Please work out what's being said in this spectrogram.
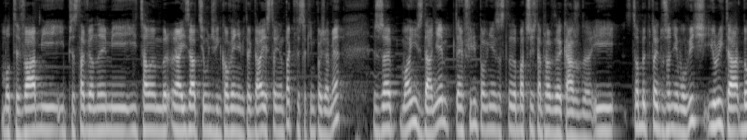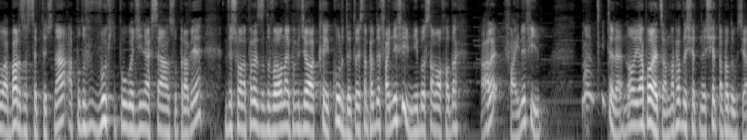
motywami i przedstawionymi i całą realizacją, udźwiękowieniem i tak dalej, stoi na tak wysokim poziomie, że moim zdaniem ten film powinien zobaczyć naprawdę każdy. I co by tutaj dużo nie mówić, Julita była bardzo sceptyczna, a po dwóch i pół godzinach seansu prawie wyszła naprawdę zadowolona i powiedziała, kurde, to jest naprawdę fajny film, nie o samochodach, ale fajny film. No i tyle. No ja polecam. Naprawdę świetny, świetna produkcja.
